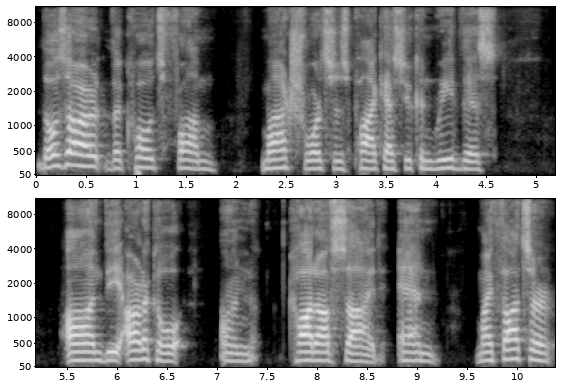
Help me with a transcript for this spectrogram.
those are the quotes from Mark Schwarzer's podcast. You can read this on the article on Caught Offside. And my thoughts are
